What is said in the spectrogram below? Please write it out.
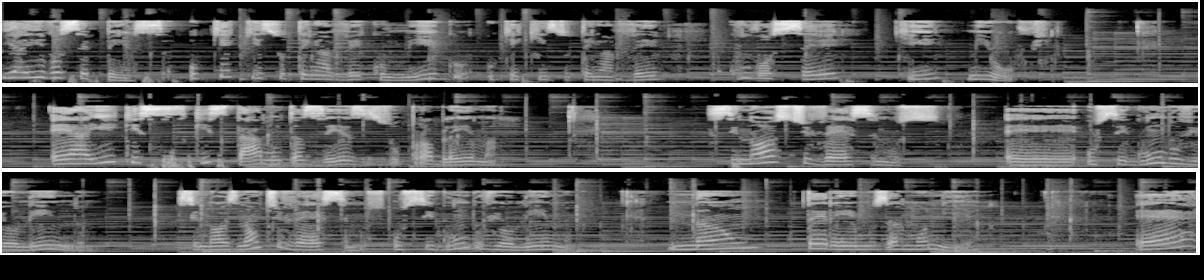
E aí você pensa, o que que isso tem a ver comigo? O que que isso tem a ver com você que me ouve? É aí que, que está muitas vezes o problema. Se nós tivéssemos é, o segundo violino, se nós não tivéssemos o segundo violino, não teremos harmonia. É,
